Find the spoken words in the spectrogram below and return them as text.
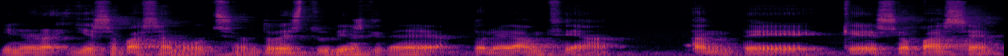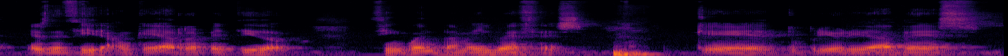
y, eso pasa mucho. Entonces tú tienes que tener tolerancia ante que eso pase, es decir, aunque hayas repetido 50.000 veces que tu prioridad es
